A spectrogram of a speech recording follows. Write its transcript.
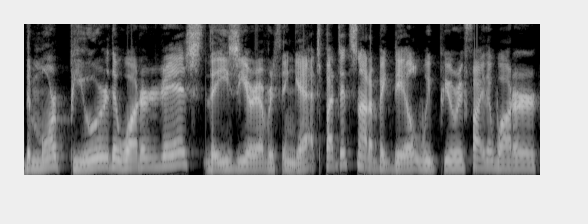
the more pure the water it is, the easier everything gets, but it's not a big deal. We purify the water.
